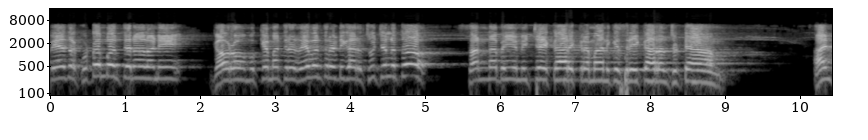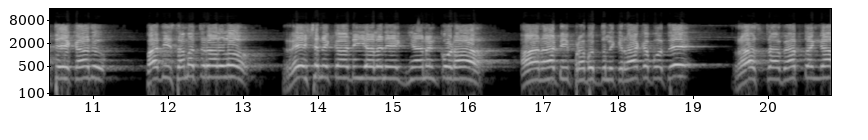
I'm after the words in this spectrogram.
పేద కుటుంబం తినాలని గౌరవ ముఖ్యమంత్రి రేవంత్ రెడ్డి గారి సూచనలతో సన్న బియ్యం ఇచ్చే కార్యక్రమానికి శ్రీకారం చుట్టాం. అంతేకాదు పది సంవత్సరాలలో రేషన్ కార్డు ఇవ్వాలనే జ్ఞానం కూడా ఆనాటి ప్రబుద్ధులకి రాకపోతే రాష్ట్ర వ్యాప్తంగా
